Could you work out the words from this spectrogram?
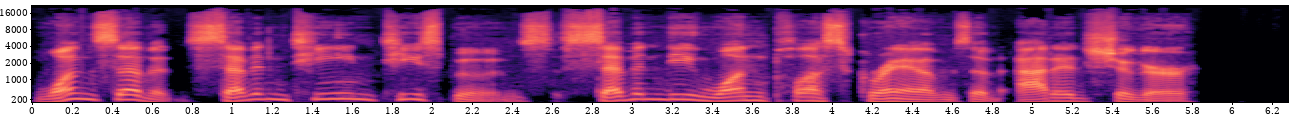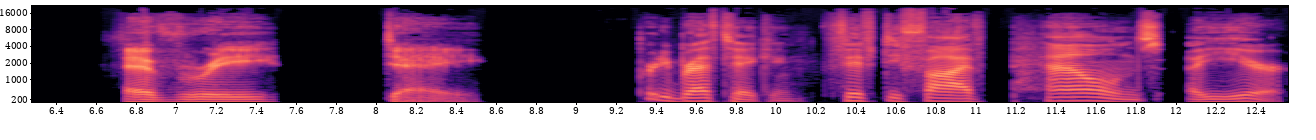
one seven, 17 teaspoons, 71 plus grams of added sugar every day. Pretty breathtaking. 55 pounds a year.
